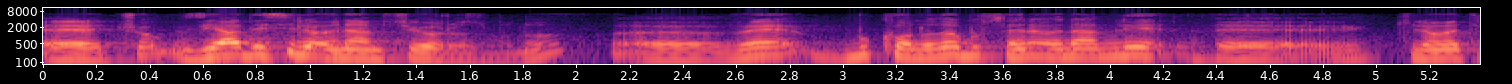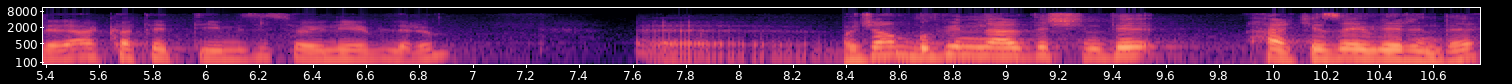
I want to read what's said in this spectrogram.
Ee, çok ziyadesiyle önemsiyoruz bunu Ee, ve bu konuda bu sene önemli e, kilometreler kat ettiğimizi söyleyebilirim. Hocam bugünlerde şimdi herkes evlerinde,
